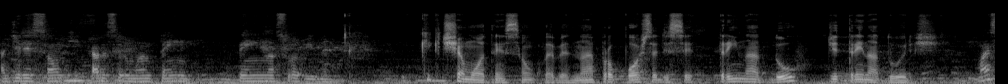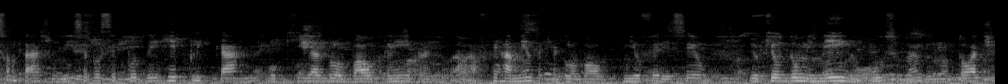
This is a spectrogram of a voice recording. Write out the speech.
a direção que cada ser humano tem, tem na sua vida. O que, que te chamou a atenção, Kleber, na proposta de ser treinador de treinadores? O mais fantástico nisso é você poder replicar o que a Global tem, a ferramenta que a Global me ofereceu e o que eu dominei no curso né, do Notote,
